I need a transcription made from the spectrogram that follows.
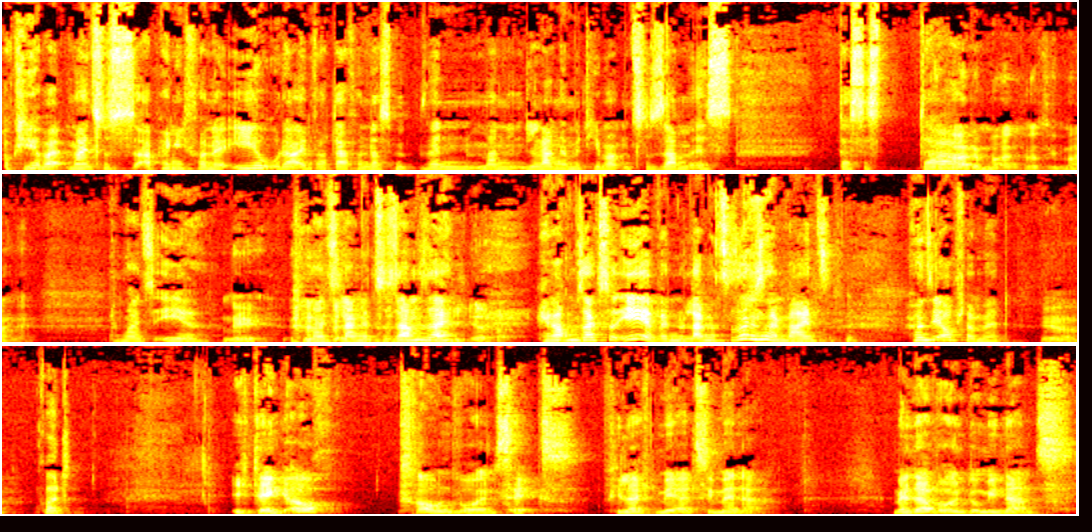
Okay, aber meinst du, es ist abhängig von der Ehe oder einfach davon, dass wenn man lange mit jemandem zusammen ist, dass es da. Ja, warte mal, was ich meine. Du meinst Ehe? Nee. Du meinst lange zusammen sein? ja. Hey, warum sagst du Ehe, wenn du lange zusammen sein meinst? Hören Sie auf damit. Ja. Gut. Ich denke auch, Frauen wollen Sex. Vielleicht mehr als die Männer. Männer wollen Dominanz,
